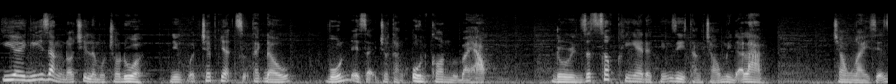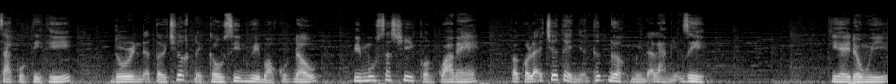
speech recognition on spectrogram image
Kihei nghĩ rằng đó chỉ là một trò đùa, nhưng vẫn chấp nhận sự thách đấu, vốn để dạy cho thằng ôn con một bài học. Dorin rất sốc khi nghe được những gì thằng cháu mình đã làm. Trong ngày diễn ra cuộc tỷ thí, Dorin đã tới trước để cầu xin hủy bỏ cuộc đấu vì Musashi còn quá bé và có lẽ chưa thể nhận thức được mình đã làm những gì. Kihei đồng ý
